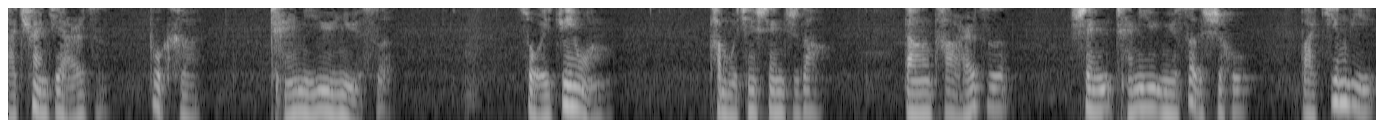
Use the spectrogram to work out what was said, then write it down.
他劝诫儿子不可。沉迷于女色。作为君王，他母亲深知道，当他儿子深沉迷于女色的时候，把精力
